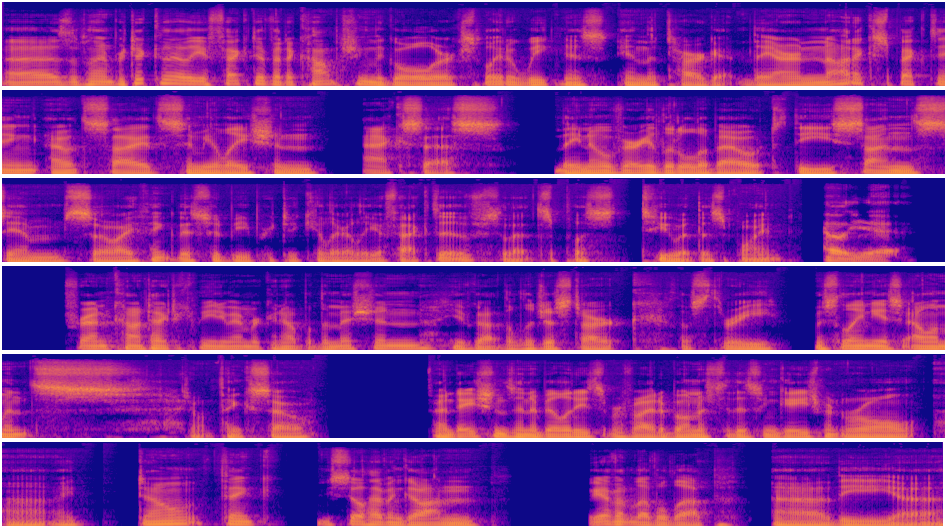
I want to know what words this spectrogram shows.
Uh, is the plan particularly effective at accomplishing the goal or exploit a weakness in the target? They are not expecting outside simulation access they know very little about the Sun sim, so I think this would be particularly effective. So that's plus two at this point. Hell yeah. Friend, contact a community member can help with the mission. You've got the Logistark, that's three. Miscellaneous elements, I don't think so. Foundations and abilities that provide a bonus to this engagement roll. Uh, I don't think, we still haven't gotten, we haven't leveled up uh, the uh,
